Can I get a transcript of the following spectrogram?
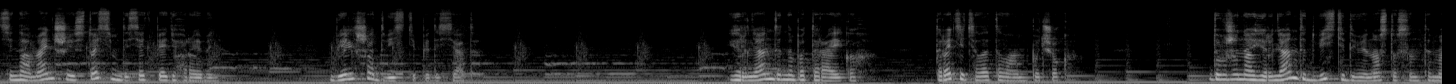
Ціна меншої 175 гривень. Більша 250. Гірлянди на батарейках. 30 лет лампочок. Довжина гірлянди 290 см.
